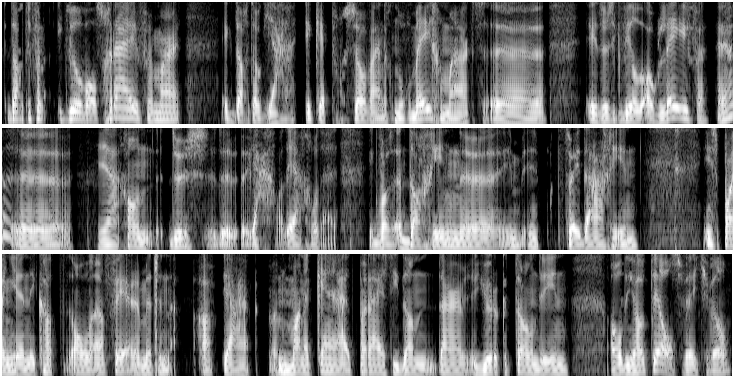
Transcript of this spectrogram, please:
dacht ik van, ik wil wel schrijven, maar ik dacht ook, ja, ik heb zo weinig nog meegemaakt. eh, dus ik wil ook leven. Hè? eh, Ja. Gewoon, dus, de, ja, wat, ja, goed. Ik was een dag in, in, in- twee dagen in, in Spanje en ik had al een affaire met een, ja, een mannequin uit Parijs die dan daar jurken toonde in al die hotels, weet je wel.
